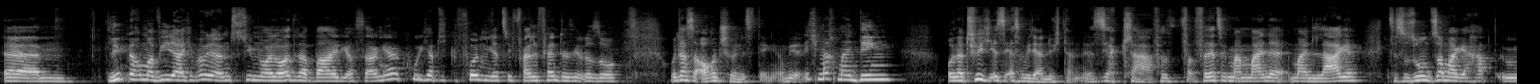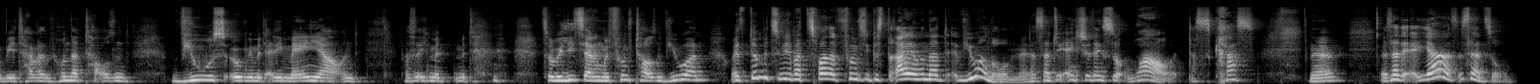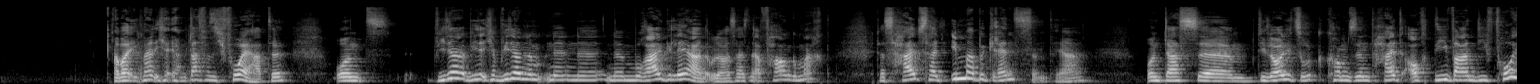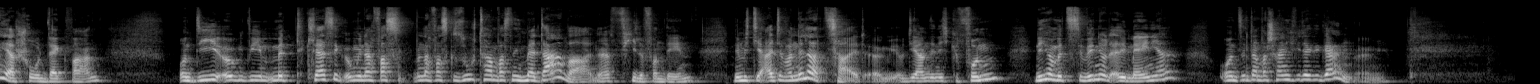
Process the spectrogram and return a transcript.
Ähm, Gelingt mir auch immer wieder. Ich habe immer wieder im Stream neue Leute dabei, die auch sagen, ja cool, ich habe dich gefunden, jetzt durch Final Fantasy oder so. Und das ist auch ein schönes Ding. Ich mache mein Ding Und natürlich ist es erstmal wieder ernüchternd. Das ist ja klar. Versetzt euch mal in meine, meine Lage. Jetzt hast du so einen Sommer gehabt, irgendwie teilweise mit 100.000 Views, irgendwie mit Alimania und was weiß ich, mit, mit zur Release-Sendung mit 5.000 Viewern. Und jetzt dümpelst du wieder bei 250 bis 300 Viewern rum. Ne? Das ist natürlich eigentlich, du denkst so, wow, das ist krass. Ne? Das ist halt, ja, es ist halt so. Aber ich meine, ich habe das, was ich vorher hatte. Und wieder, wieder ich habe wieder eine, eine, eine Moral gelernt oder was heißt eine Erfahrung gemacht, dass Hypes halt immer begrenzt sind, ja. Und dass ähm, die Leute, die zurückgekommen sind, halt auch die waren, die vorher schon weg waren und die irgendwie mit Classic irgendwie nach was, nach was gesucht haben, was nicht mehr da war, ne? viele von denen. Nämlich die alte Vanilla-Zeit irgendwie. Und die haben die nicht gefunden, nicht mal mit Stevenio und Elimania und sind dann wahrscheinlich wieder gegangen irgendwie.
